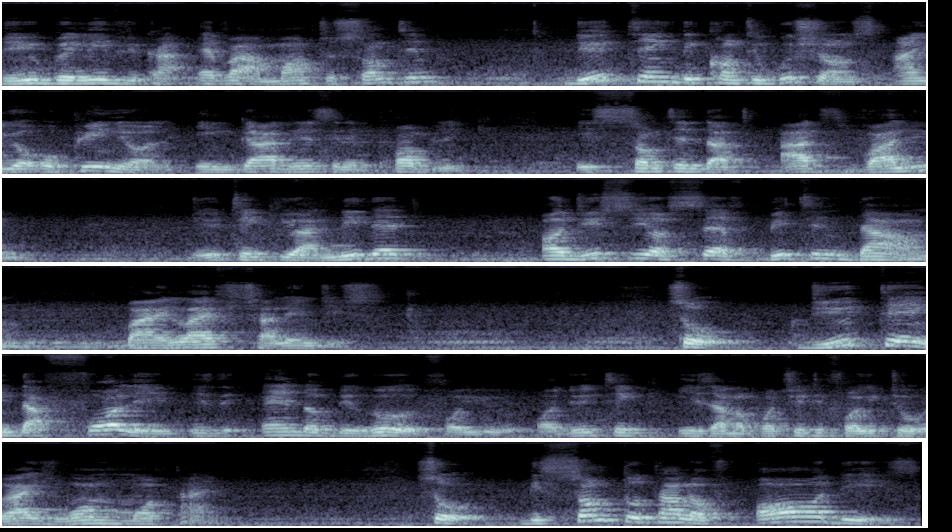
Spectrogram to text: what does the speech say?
Do you believe you can ever amount to something? Do you think the contributions and your opinion in gatherings in the public is something that adds value? Do you think you are needed? Or do you see yourself beaten down by life challenges? So, do you think that falling is the end of the road for you? Or do you think is an opportunity for you to rise one more time? So, the sum total of all these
